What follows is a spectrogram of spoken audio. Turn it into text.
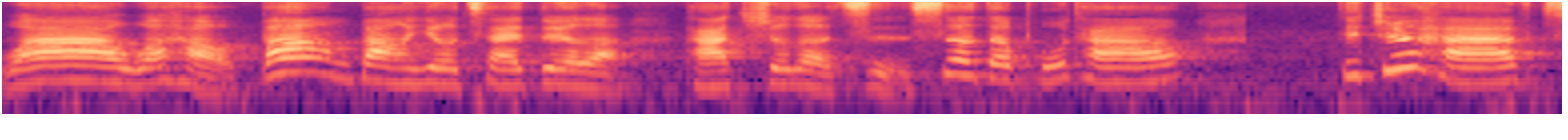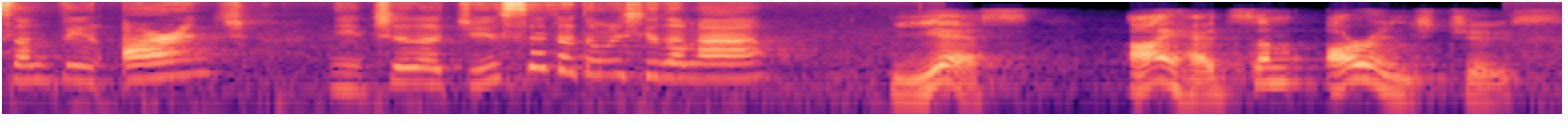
哇，我好棒棒，又猜对了，他吃了紫色的葡萄。Did you have something orange？ 你吃了橘色的东西了吗？ Yes, I had some orange juice.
